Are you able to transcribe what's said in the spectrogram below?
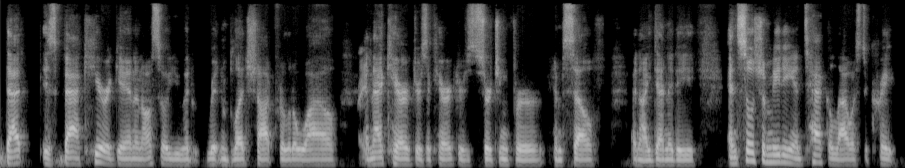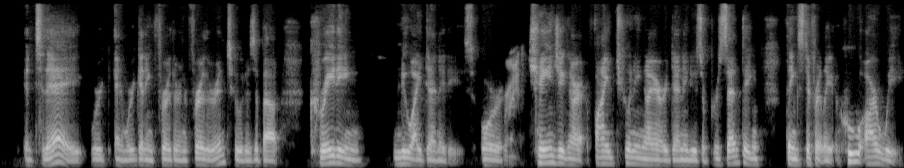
that is back here again. And also, you had written Bloodshot for a little while, right. and that character is a character searching for himself, an identity. And social media and tech allow us to create and today we're and we're getting further and further into it is about creating new identities or right. changing our fine tuning our identities or presenting things differently who are we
